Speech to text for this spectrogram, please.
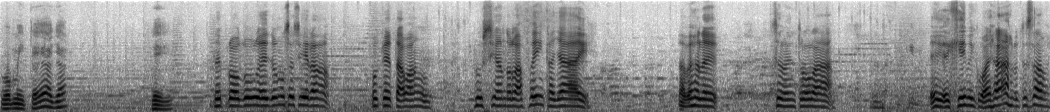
Vomité allá. Sí. de producto, yo no sé si era porque estaban luciendo la finca ya y a veces le, se le entró la, el, el químico al jarro, tú sabes.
